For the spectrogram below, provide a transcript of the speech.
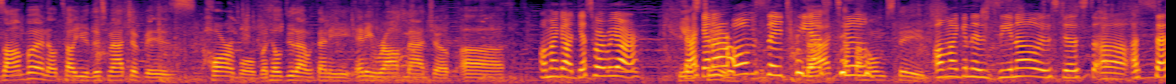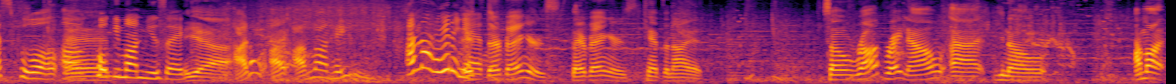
Zamba and he'll tell you this matchup is horrible, but he'll do that with any any Rob matchup. Uh, Oh my god, guess where we are? Back at our home stage, PS2. Back at the home stage. Oh my goodness, Xeno is just uh, a cesspool of And- Pokemon music. Yeah, I don't. I, I'm not hating. I'm not hating It's, it. they're bangers. They're bangers. Can't deny it. So Rob, right now, at you know, I'm not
